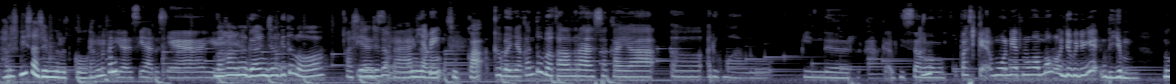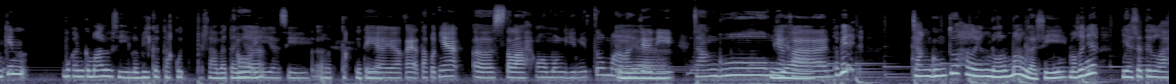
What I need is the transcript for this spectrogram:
harus bisa sih menurutku karena kan iya sih harusnya iya, bakal iya. ngeganjel gitu loh. Kasihan Iya juga sih, kan tapi- yang suka. kebanyakan tuh bakal ngerasa kayak eh, aduh malu minder ah, gak bisa Kan- ngomong pas kayak mau niat mau ngomong ujung-ujungnya diem Mungkin bukan kemalu sih, lebih ke takut oh persahabatannya iya sih retak gitu Iya ya. ya kayak takutnya eh, setelah ngomong gini tuh malah Iya. jadi canggung ya Iya. kan. Tapi canggung tuh hal yang normal gak sih? Maksudnya ya setelah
